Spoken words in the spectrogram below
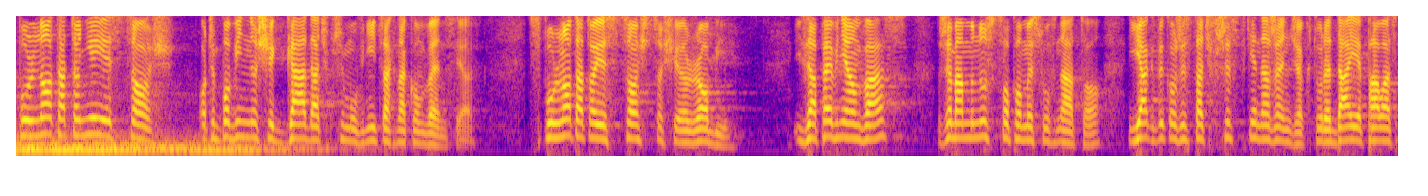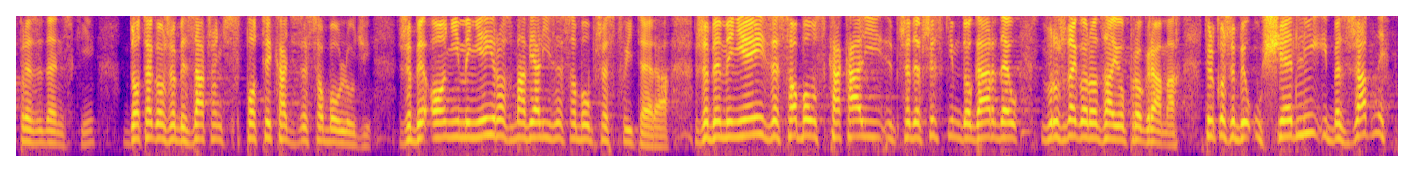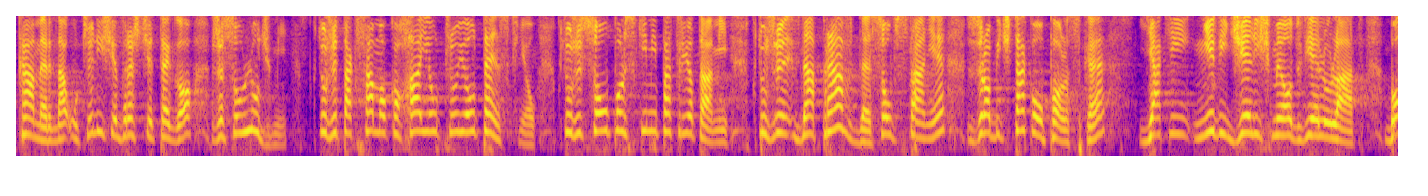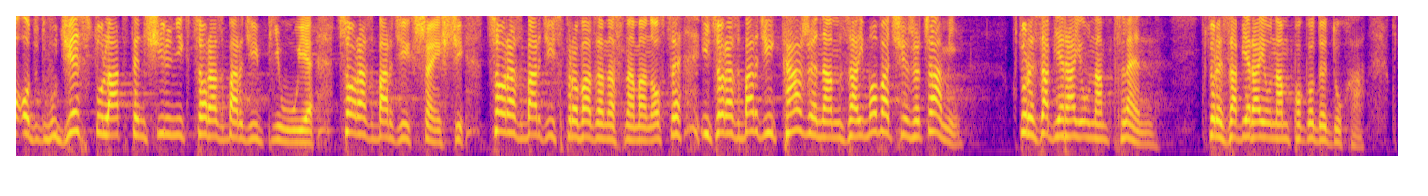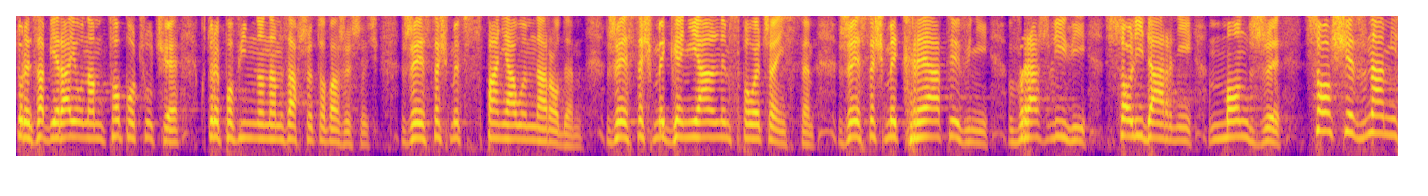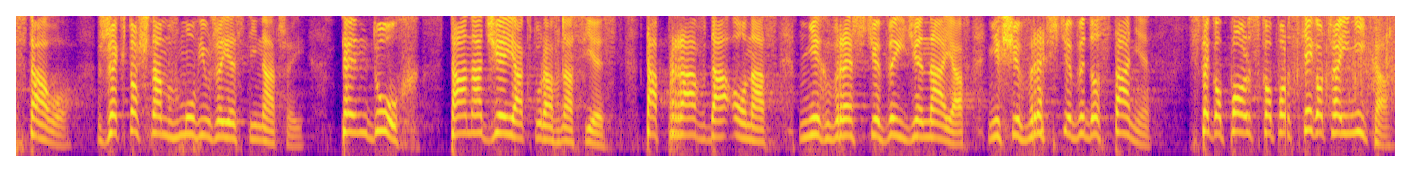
wspólnota to nie jest coś, o czym powinno się gadać przy mównicach na konwencjach. Wspólnota to jest coś, co się robi. I zapewniam Was, że mam mnóstwo pomysłów na to, jak wykorzystać wszystkie narzędzia, które daje Pałac Prezydencki, do tego, żeby zacząć spotykać ze sobą ludzi, żeby oni mniej rozmawiali ze sobą przez Twittera, żeby mniej ze sobą skakali przede wszystkim do gardeł w różnego rodzaju programach, tylko żeby usiedli i bez żadnych kamer nauczyli się wreszcie tego, że są ludźmi, którzy tak samo kochają, czują, tęsknią, którzy są polskimi patriotami, którzy naprawdę są w stanie zrobić taką Polskę, jakiej nie widzieliśmy od wielu lat, bo od 20 lat ten silnik coraz bardziej piłuje, coraz bardziej chrzęści, coraz bardziej sprowadza nas na manowce i coraz bardziej każe nam zajmować się rzeczami, które zabierają nam tlen, które zabierają nam pogodę ducha, które zabierają nam to poczucie, które powinno nam zawsze towarzyszyć, że jesteśmy wspaniałym narodem, że jesteśmy genialnym społeczeństwem, że jesteśmy kreatywni, wrażliwi, solidarni, mądrzy. Co się z nami stało, że ktoś nam wmówił, że jest inaczej? Ten duch, ta nadzieja, która w nas jest, ta prawda o nas, niech wreszcie wyjdzie na jaw, niech się wreszcie wydostanie z tego polsko-polskiego czajnika.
